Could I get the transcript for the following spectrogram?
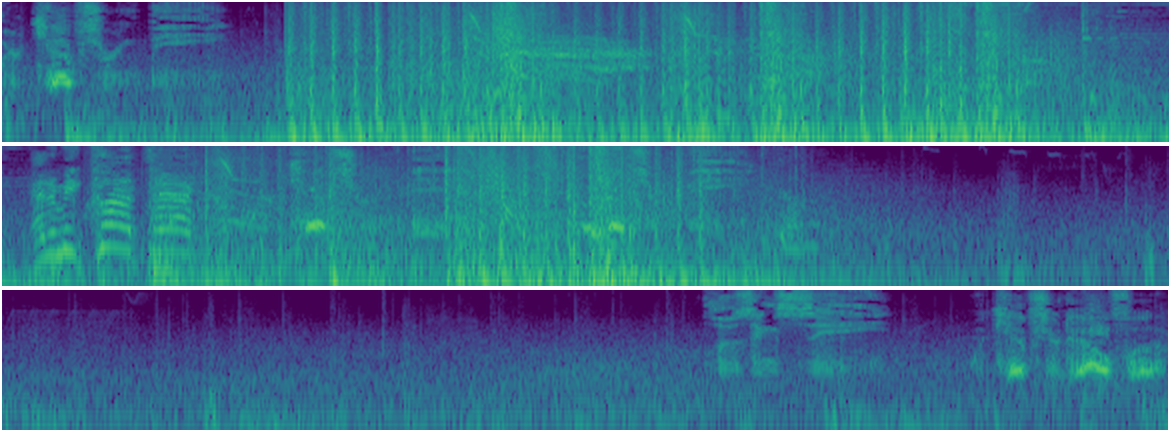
We're capturing B. Enemy contact! We're capturing A. Capture B. Losing C. We captured Alpha.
